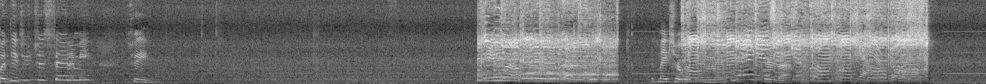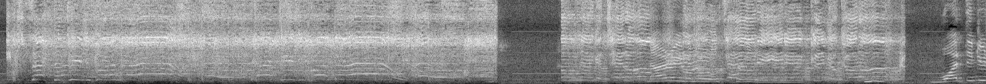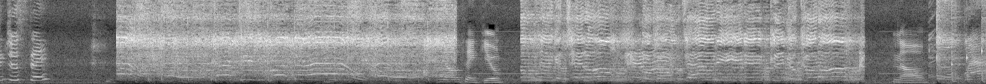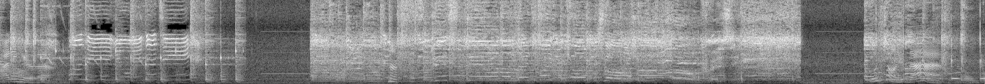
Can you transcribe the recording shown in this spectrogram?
what did you just say to me? Sweet. Let's make sure we didn't hear that. Now I don't even know anymore. What did you just say? thank you. No. I didn't hear that. what song is that?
